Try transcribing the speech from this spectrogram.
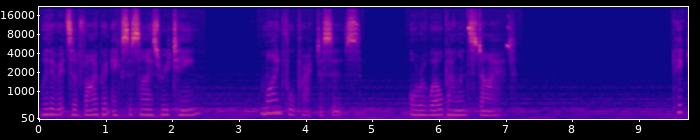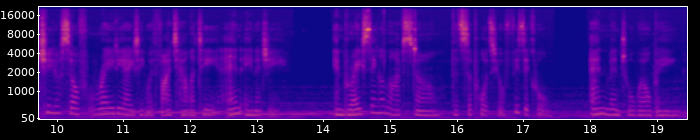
whether it's a vibrant exercise routine, mindful practices, or a well balanced diet. Picture yourself radiating with vitality and energy, embracing a lifestyle that supports your physical and mental well being.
